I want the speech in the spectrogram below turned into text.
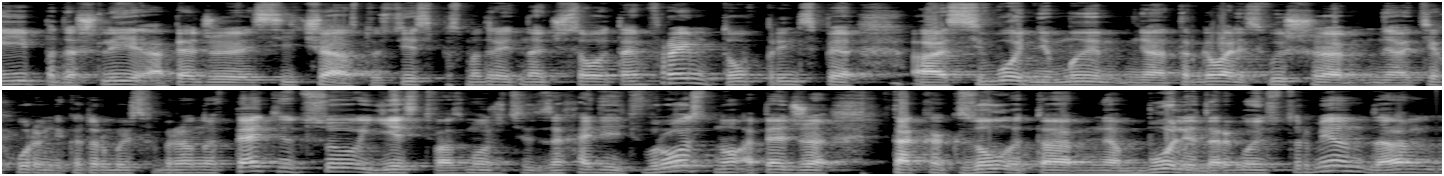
и подошли опять же сейчас. То есть если посмотреть на часовой таймфрейм, то в принципе сегодня мы торговались выше Э, тех уровней, которые были сформированы в пятницу. Есть возможность заходить в рост, но опять же, так как золото более дорогой инструмент, да,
